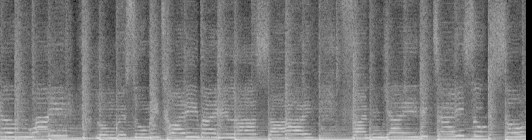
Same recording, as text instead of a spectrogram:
ยังไหวลงมือสู้ไม่ถอยไม่ลาสาย ฝันใหญ่ในใจสุขสม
